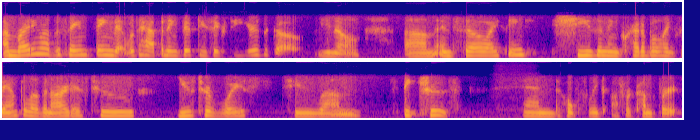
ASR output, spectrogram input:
I'm writing about the same thing that was happening 50, 60 years ago, you know. Um, and so I think she's an incredible example of an artist who used her voice to um, speak truth and hopefully offer comfort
